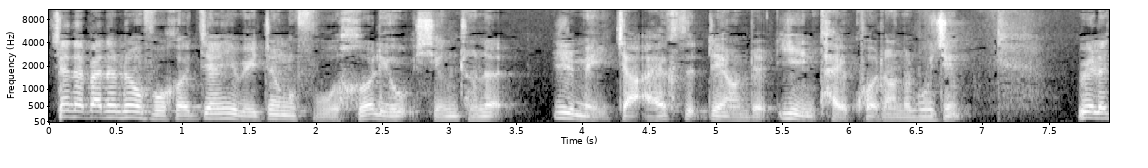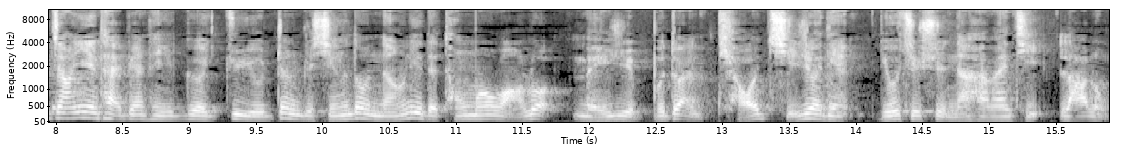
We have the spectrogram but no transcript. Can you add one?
现在拜登政府和菅义伟政府合流，形成了日美加 X 这样的印太扩张的路径。为了将印太变成一个具有政治行动能力的同盟网络，美日不断挑起热点，尤其是南海问题，拉拢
